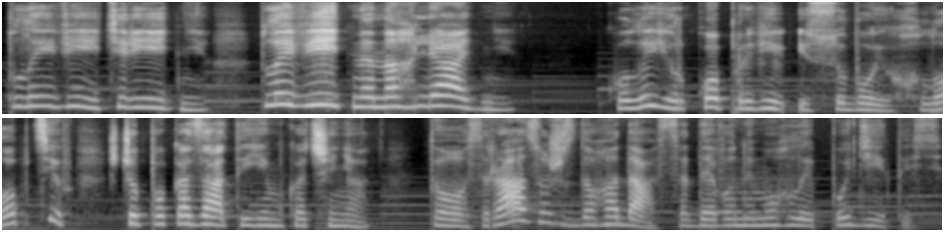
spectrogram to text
Пливіть, рідні, пливіть, ненаглядні. Коли Юрко привів із собою хлопців, щоб показати їм каченят, то зразу ж здогадався, де вони могли подітись.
